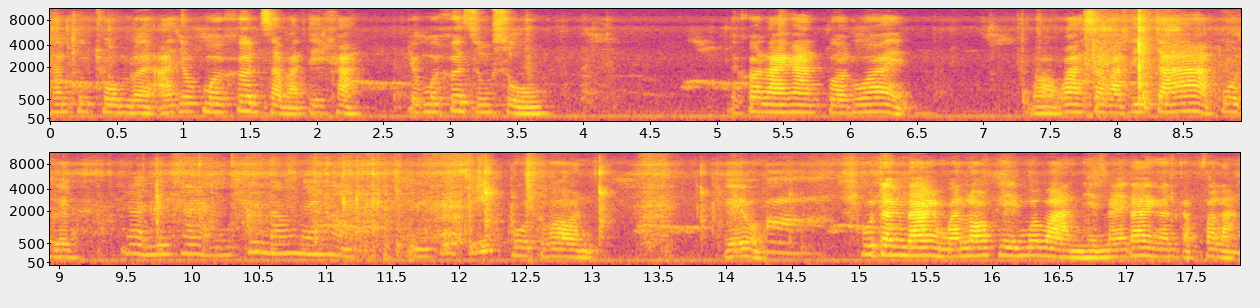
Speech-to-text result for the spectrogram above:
ท่านผู้ชมเลยอะยกมือขึ้นสวัสดีค่ะ ยกมือขึ้นสูงสูงๆแล้วก็รายงานตัวด้วย บอกว่าสวัสดีจ้าพูดเลยสวัสดีค่ะหนูชื่อน้องในหอมไหนพูดสิพูดก่อนเร็ว พูดดังๆเหมือนร้องเพลงเมื่อวานเห็นไหมได้เงินกับฝรั่ง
